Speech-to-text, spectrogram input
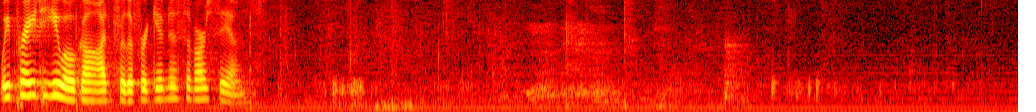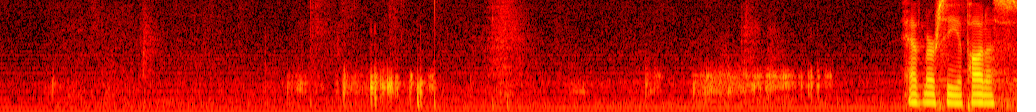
We pray to you, O God, for the forgiveness of our sins. Have mercy upon us,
